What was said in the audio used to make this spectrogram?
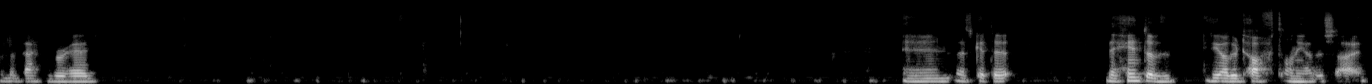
on the back of her head. And let's get the, the hint of the other tuft on the other side.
